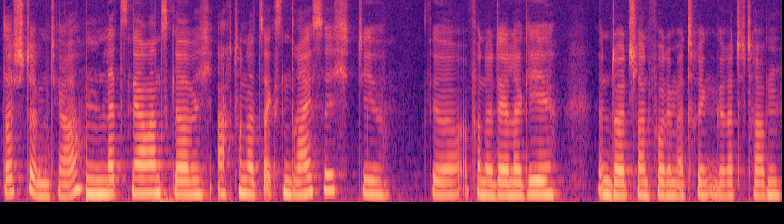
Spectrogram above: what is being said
Das stimmt, ja. Im letzten Jahr waren es, glaube ich, 836, die wir von der DLRG in Deutschland vor dem Ertrinken gerettet haben.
